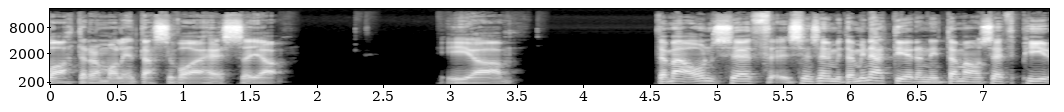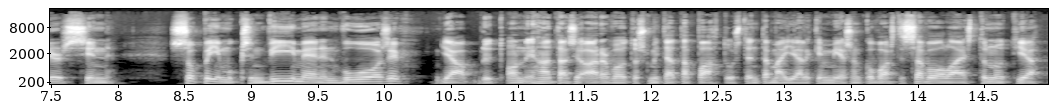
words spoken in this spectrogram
Vahteramalin tässä vaiheessa. Ja, ja Tämä on Seth, sen, sen mitä minä tiedän, niin tämä on Seth Petersin sopimuksen viimeinen vuosi, ja nyt on ihan täysin arvoitus, mitä tapahtuu sitten tämän jälkeen. Mies on kovasti savolaistunut ja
